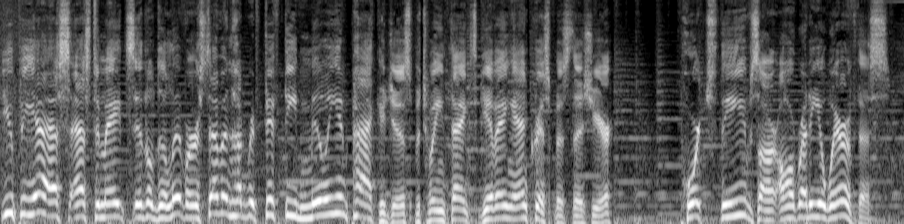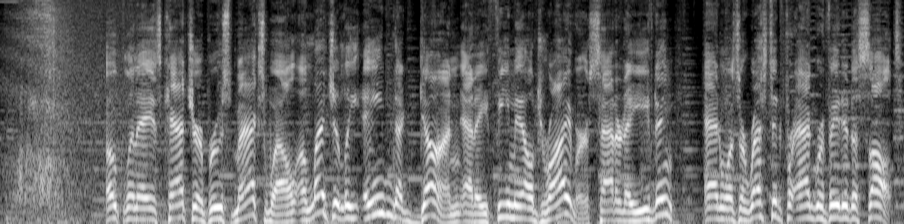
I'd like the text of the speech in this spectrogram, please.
UPS estimates it'll deliver 750 million packages between Thanksgiving and Christmas this year. Porch thieves are already aware of this. Oakland A's catcher Bruce Maxwell allegedly aimed a gun at a female driver Saturday evening and was arrested for aggravated assault.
